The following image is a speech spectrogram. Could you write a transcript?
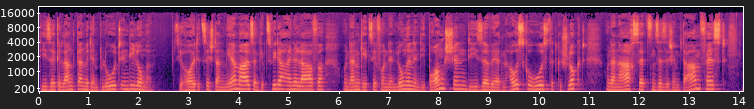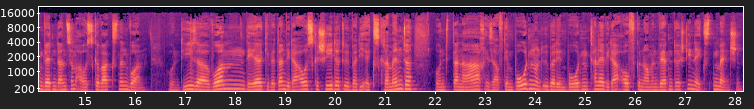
diese gelangt dann mit dem Blut in die Lunge. Sie häutet sich dann mehrmals, dann gibt es wieder eine Larve und dann geht sie von den Lungen in die Bronchien. Diese werden ausgehustet, geschluckt und danach setzen sie sich im Darm fest und werden dann zum ausgewachsenen Wurm. Und dieser Wurm, der wird dann wieder ausgeschieden über die Exkremente und danach ist er auf dem Boden und über den Boden kann er wieder aufgenommen werden durch die nächsten Menschen.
